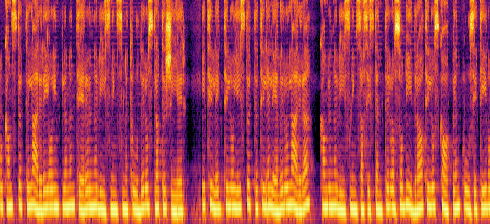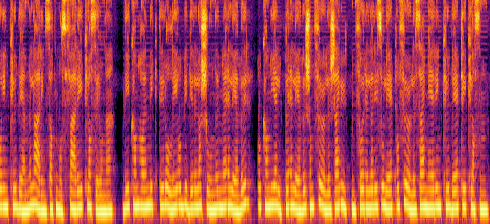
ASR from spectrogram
og kan støtte lærere i å implementere undervisningsmetoder og strategier. I tillegg til å gi støtte til elever og lærere, kan undervisningsassistenter også bidra til å skape en positiv og inkluderende læringsatmosfære i klasserommet. De kan ha en viktig rolle i å bygge relasjoner med elever, og kan hjelpe elever som føler seg utenfor eller isolert å føle seg mer inkludert i klassen.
